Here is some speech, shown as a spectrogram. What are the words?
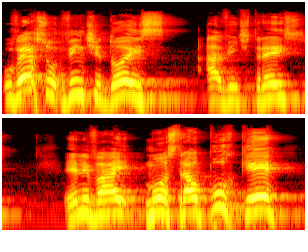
O verso 22 a 23, ele vai mostrar o porquê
